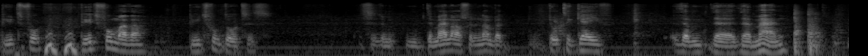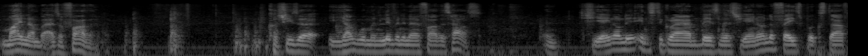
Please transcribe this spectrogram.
Beautiful, beautiful mother, beautiful daughters. So the, the man asked for the number. Daughter gave the the the man my number as a father because she's a young woman living in her father's house, and she ain't on the Instagram business. She ain't on the Facebook stuff.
